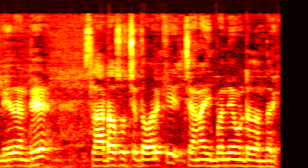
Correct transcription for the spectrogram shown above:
లేదంటే స్లాట్ హౌస్ వచ్చేంత వరకు చాలా ఇబ్బంది ఉంటుంది అందరికీ.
